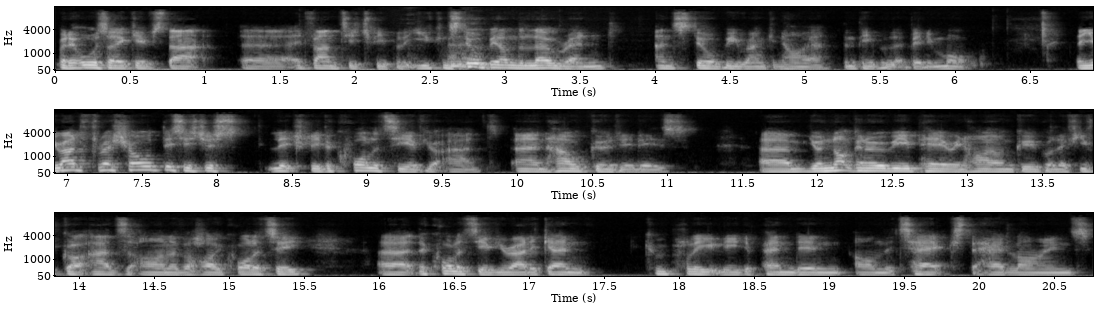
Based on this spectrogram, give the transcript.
But it also gives that uh, advantage to people that you can still be on the lower end and still be ranking higher than people that are bidding more. Now, your ad threshold, this is just literally the quality of your ad and how good it is. Um, you're not going to be appearing high on Google if you've got ads that aren't of a high quality. Uh, the quality of your ad, again, completely depending on the text, the headlines,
